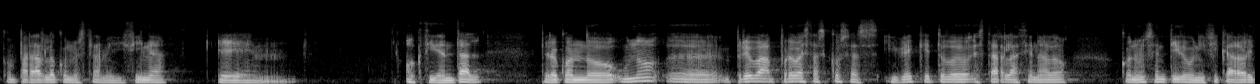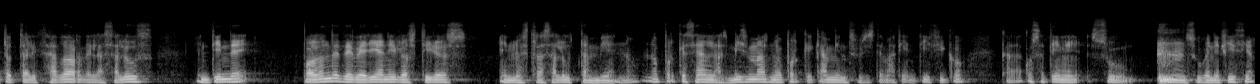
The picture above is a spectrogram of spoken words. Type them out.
compararlo con nuestra medicina em, occidental, pero cuando uno eh, prueba, prueba estas cosas y ve que todo está relacionado con un sentido unificador y totalizador de la salud, entiende por dónde deberían ir los tiros en nuestra salud también, ¿no? No porque sean las mismas, no porque cambien su sistema científico, cada cosa tiene su, su beneficio,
